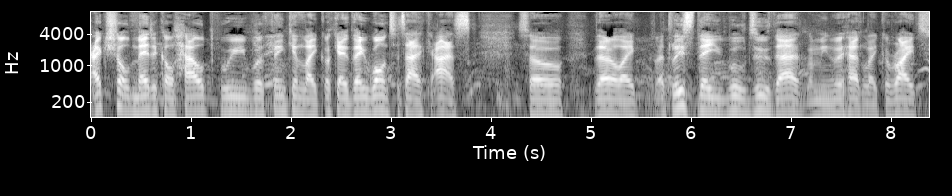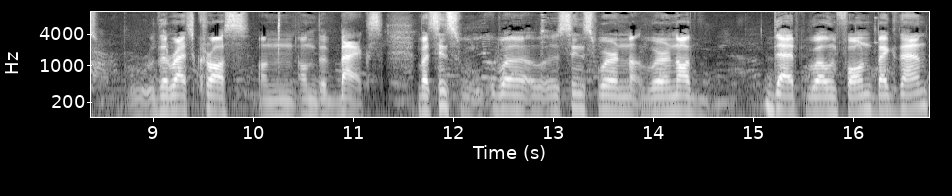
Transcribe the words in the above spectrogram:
actual medical help, we were thinking like, okay, they won't attack us. So they're like, at least they will do that. I mean, we had like a right the red cross on on the backs. But since well, since we're not we're not that well informed back then.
